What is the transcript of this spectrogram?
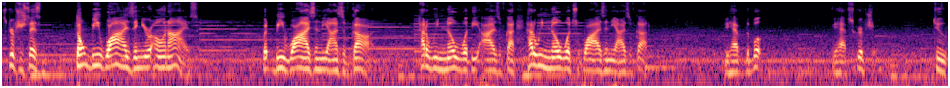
Scripture says, don't be wise in your own eyes, but be wise in the eyes of God. How do we know what the eyes of God? How do we know what's wise in the eyes of God? You have the book. You have scripture to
